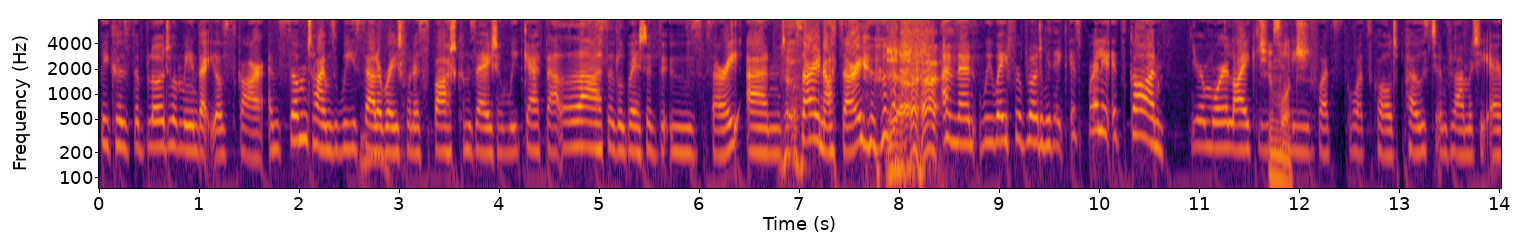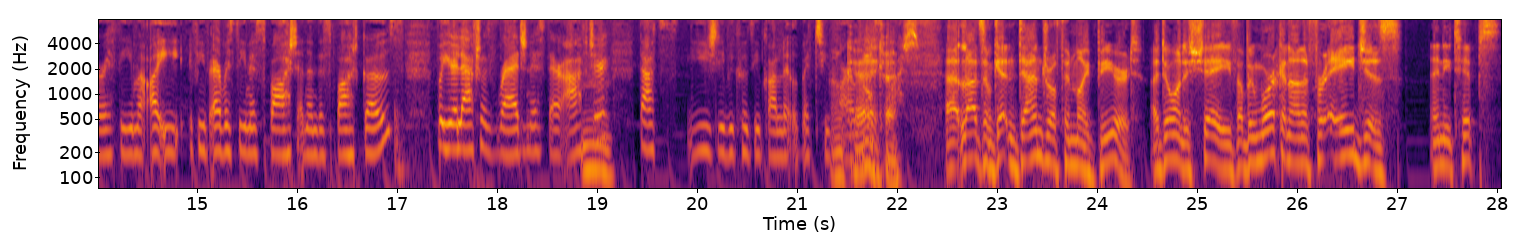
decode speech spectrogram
because the blood will mean that you'll scar. And sometimes we mm. celebrate when a spot comes out and we get that last little bit of the ooze, sorry, and sorry, not sorry. and then we wait for blood and we think, it's brilliant, it's gone. You're more likely Too to much. leave what's what's called post-inflammatory erythema, i.e., if you've ever seen a spot and then the spot goes, but you're left with redness thereafter. That's usually because you've gone a little bit too far Okay. the Okay. Uh, lads, I'm getting dandruff in my beard. I don't want to shave. I've been working on it for ages. Any tips?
